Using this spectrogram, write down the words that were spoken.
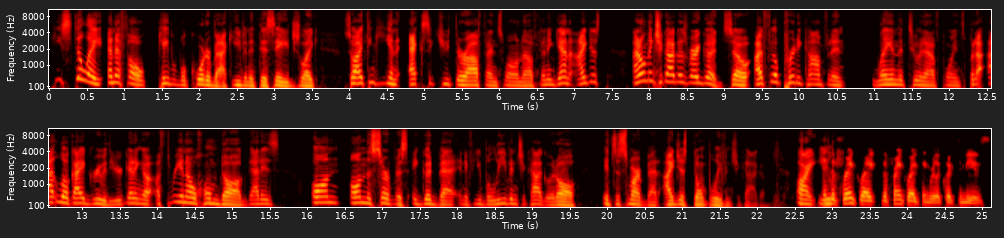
he's still a NFL capable quarterback even at this age. Like, so I think he can execute their offense well enough. And again, I just I don't think Chicago's very good, so I feel pretty confident laying the two and a half points. But I, I, look, I agree with you. You're getting a, a three and zero home dog. That is on on the surface a good bet, and if you believe in Chicago at all, it's a smart bet. I just don't believe in Chicago. All right, And the Frank Reich, the Frank Reich thing, really quick to me is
